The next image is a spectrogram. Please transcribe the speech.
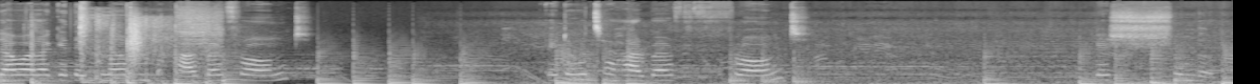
যাওয়ার আগে দেখলাম হারবার ফ্রন্ট। এটা হচ্ছে হারবার ফ্রন্ট। বেশ সুন্দর।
